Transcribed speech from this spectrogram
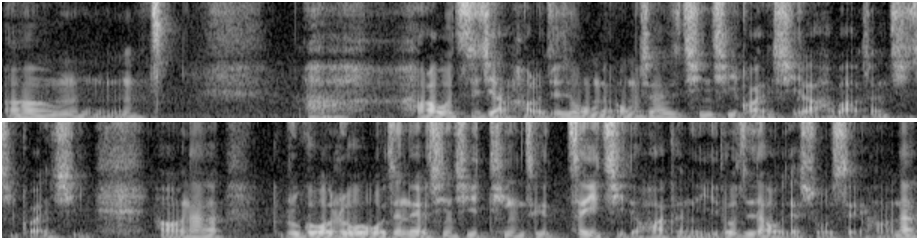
嗯，啊，好，我只讲好了，就是我们我们算是亲戚关系了，好不好？算亲戚关系。好，那如果如果我真的有亲戚听这个这一集的话，可能也都知道我在说谁。好，那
